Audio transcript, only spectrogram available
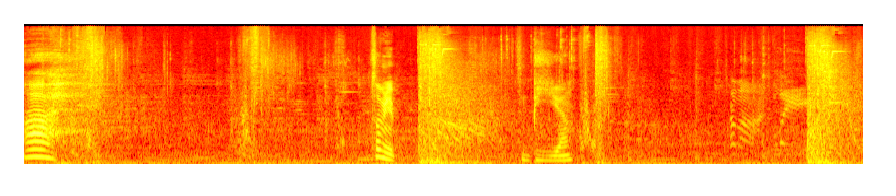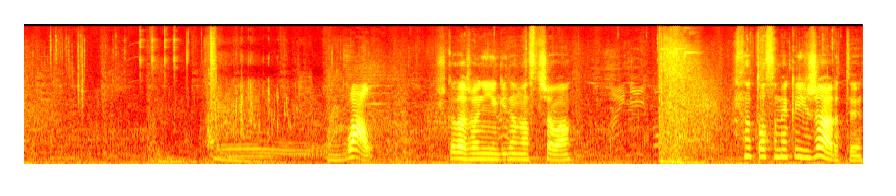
Ach. Co mnie bije? Wow! Szkoda, że oni nie giną na strzała. No to są jakieś żarty.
